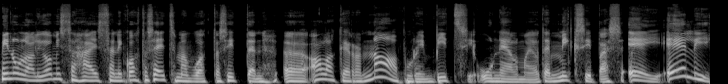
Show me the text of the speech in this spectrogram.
Minulla oli omissa häissäni kohta seitsemän vuotta sitten ö, alakerran naapurin pitsi-unelma, joten miksipäs ei. Eli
